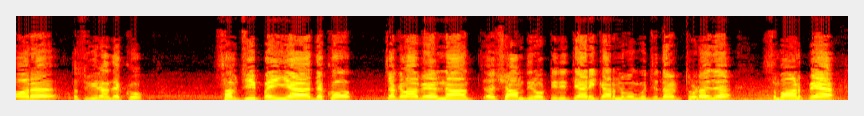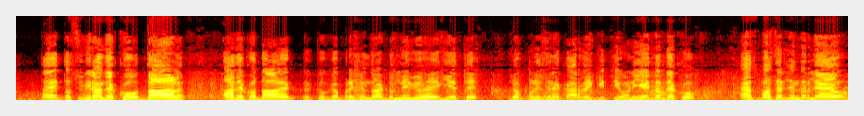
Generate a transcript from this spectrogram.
ਔਰ ਤਸਵੀਰਾਂ ਦੇਖੋ, ਸਬਜ਼ੀ ਪਈ ਆ ਦੇਖੋ, ਚਕਲਾ ਵੇਲਣਾ ਸ਼ਾਮ ਦੀ ਰੋਟੀ ਦੀ ਤਿਆਰੀ ਕਰਨ ਵਾਂਗੂ ਜਿੱਦਾਂ ਥੋੜਾ ਜਿਹਾ ਸਮਾਨ ਪਿਆ। ਤਾਂ ਇਹ ਤਸਵੀਰਾਂ ਦੇਖੋ, ਦਾਲ। ਆ ਦੇਖੋ, ਦਾਲ, ਕਿਉਂਕਿ ਆਪਰੇਸ਼ਨ ਦੌਰਾਨ ਡੁੱਲੀ ਵੀ ਹੋਏਗੀ ਇੱਥੇ, ਜੋ ਪੁਲਿਸ ਨੇ ਕਾਰਵਾਈ ਕੀਤੀ ਹੋਣੀ ਹੈ। ਇੱਧਰ ਦੇਖੋ, ਇਸ ਪਾਸੇ ਰਜਿੰਦਰ, ਲਿਆਇਓ।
